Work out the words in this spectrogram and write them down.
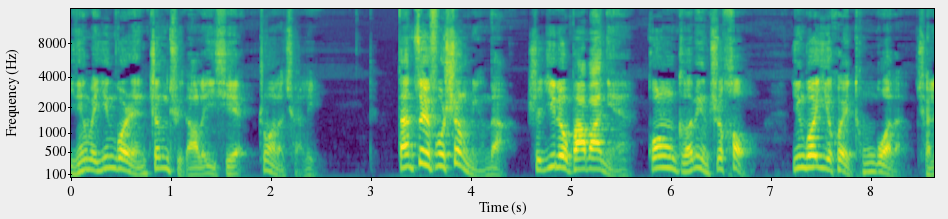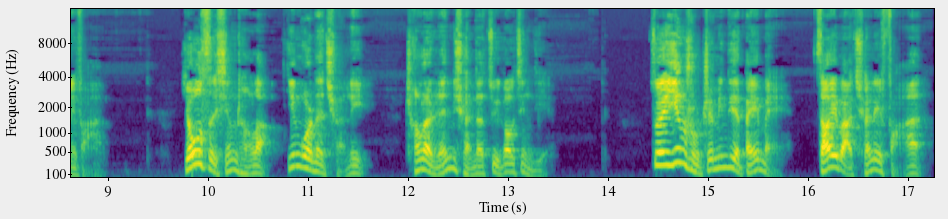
已经为英国人争取到了一些重要的权利，但最负盛名的是1688年光荣革命之后，英国议会通过的权利法案，由此形成了英国人的权利成了人权的最高境界。作为英属殖民地的北美，早已把权利法案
